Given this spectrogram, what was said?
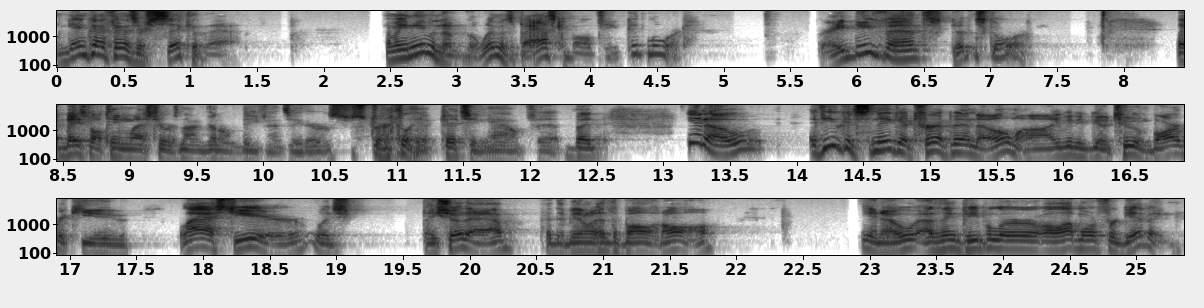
And Gamecock fans are sick of that. I mean, even the, the women's basketball team, good Lord. Great defense, couldn't score. That baseball team last year was not good on defense either. It was strictly a pitching outfit. But, you know, if you could sneak a trip into Omaha, even if you go to and barbecue last year, which they should have, had they been able to hit the ball at all, you know, I think people are a lot more forgiving.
